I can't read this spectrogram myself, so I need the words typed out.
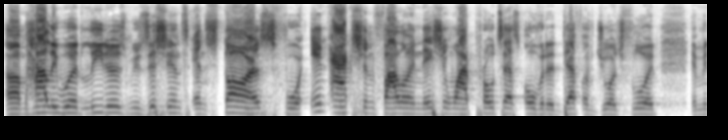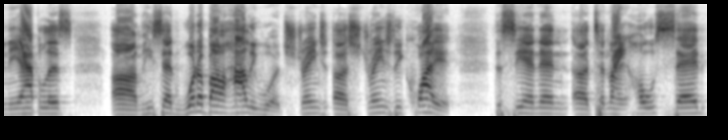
um, Hollywood leaders, musicians, and stars for inaction following nationwide protests over the death of George Floyd in Minneapolis. Um, he said, "What about Hollywood? Strange, uh, strangely quiet." The CNN uh, Tonight host said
